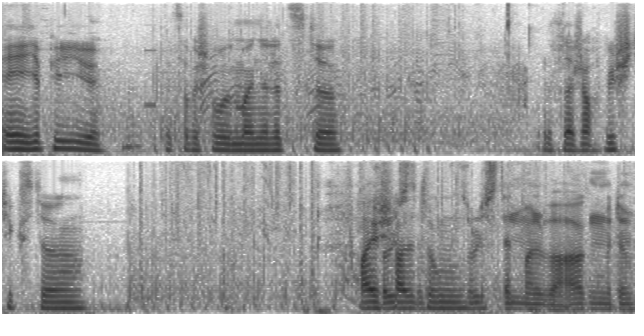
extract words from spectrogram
Hey, yippie! Jetzt habe ich wohl meine letzte. Oder vielleicht auch wichtigste. Freischaltung. Soll ich es denn mal wagen, mit dem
